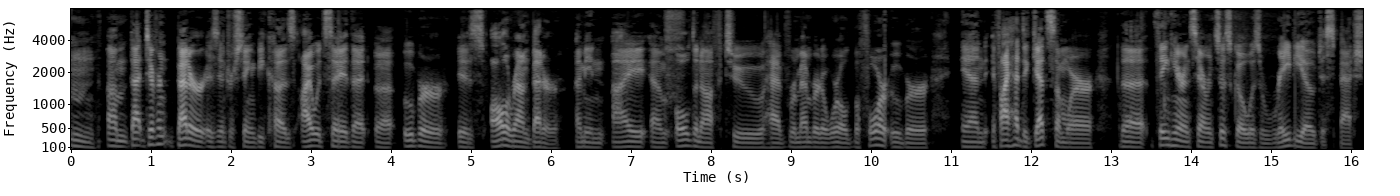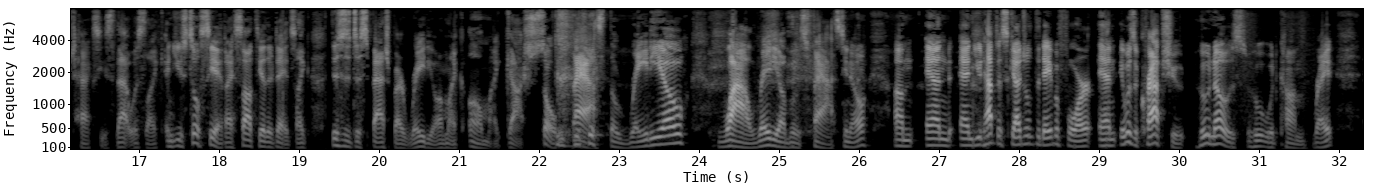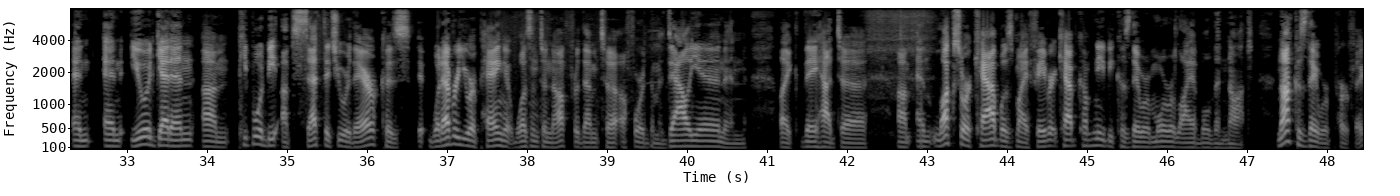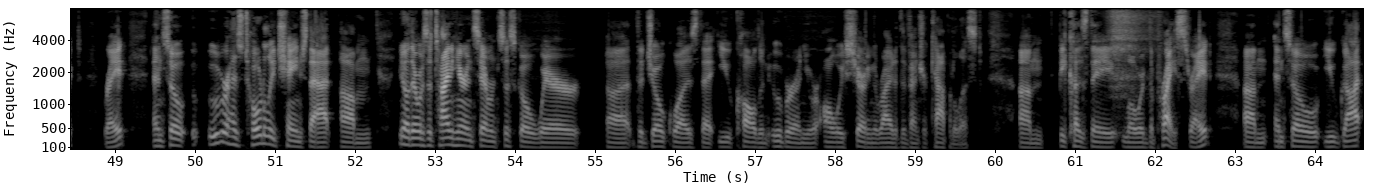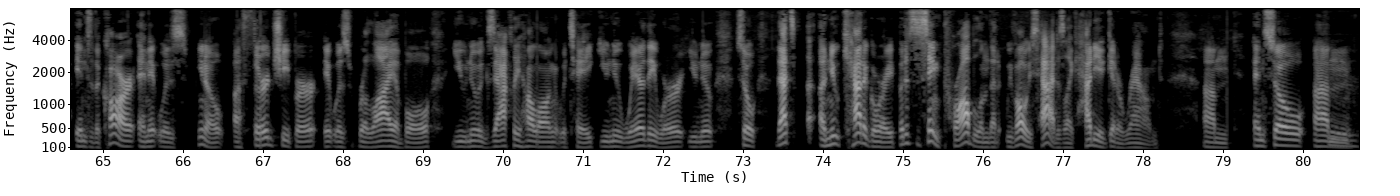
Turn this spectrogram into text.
Mm, um, that different better is interesting because I would say that uh, Uber is all around better. I mean, I am old enough to have remembered a world before Uber and if I had to get somewhere, the thing here in San Francisco was radio dispatch taxis. That was like, and you still see it. I saw it the other day. It's like, this is dispatched by radio. I'm like, oh my gosh, so fast. the radio, wow, radio moves fast, you know? Um, and, and you'd have to schedule it the day before and it was a crapshoot. Who knows who would come, right? And, and you would get in, um, people would be upset that you were there because whatever you were paying, it wasn't enough for them to afford the medallion and, like they had to, um, and Luxor Cab was my favorite cab company because they were more reliable than not, not because they were perfect, right? And so Uber has totally changed that. Um, you know, there was a time here in San Francisco where uh, the joke was that you called an Uber and you were always sharing the ride of the venture capitalist um, because they lowered the price, right? Um, and so you got into the car and it was, you know, a third cheaper. It was reliable. You knew exactly how long it would take. You knew where they were. You knew. So that's a new category, but it's the same problem that we've always had is like, how do you get around? Um, and so, um,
